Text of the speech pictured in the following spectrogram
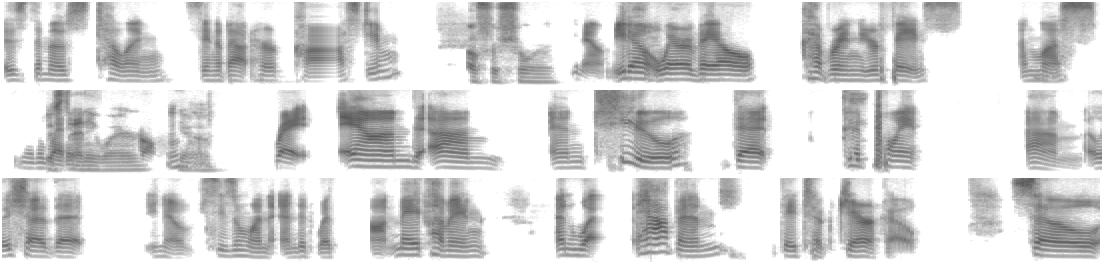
is the most telling thing about her costume. oh, for sure. You know, you don't wear a veil covering your face unless you're the Just wedding. anywhere. Mhm. Yeah. Right. And um and two, that good point, um, Alicia, that you know, season one ended with Aunt May coming, and what happened, they took Jericho. So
